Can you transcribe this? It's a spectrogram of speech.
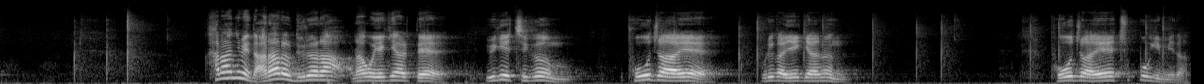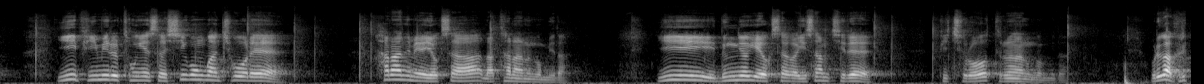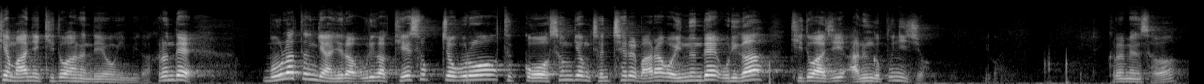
하나님의 나라를 누려라 라고 얘기할 때 이게 지금 보좌의 우리가 얘기하는 보좌의 축복입니다. 이 비밀을 통해서 시공간 초월에 하나님의 역사 나타나는 겁니다. 이 능력의 역사가 237의 빛으로 드러나는 겁니다. 우리가 그렇게 많이 기도하는 내용입니다. 그런데 몰랐던 게 아니라 우리가 계속적으로 듣고 성경 전체를 말하고 있는데 우리가 기도하지 않은 것 뿐이죠. 그러면서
